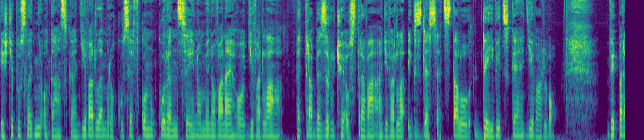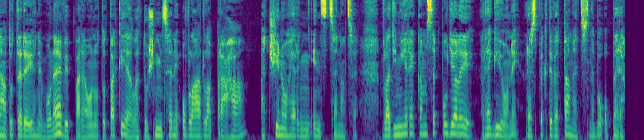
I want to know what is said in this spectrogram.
Ještě poslední otázka. Divadlem roku se v konkurenci nominovaného divadla Petra Bezruče Ostrava a divadla X10 stalo Davidské divadlo. Vypadá to tedy, nebo ne, vypadá, ono to taky je. Letošní ceny ovládla Praha a činoherní inscenace. Vladimíre, kam se poděli regiony, respektive tanec nebo opera?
